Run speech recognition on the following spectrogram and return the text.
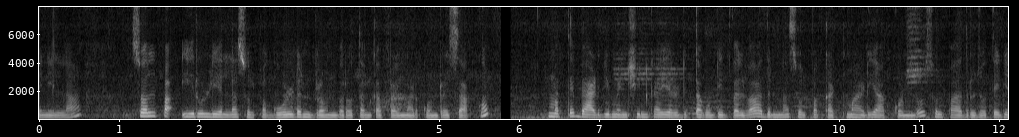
ಏನಿಲ್ಲ. ಸ್ವಲ್ಪ ಈರುಳ್ಳಿ ಎಲ್ಲ ಸ್ವಲ್ಪ ಗೋಲ್ಡನ್ ಬ್ರೌನ್ ಬರೋ ತನಕ ಫ್ರೈ ಮಾಡಿಕೊಂಡ್ರೆ ಸಾಕು. ಮತ್ತು ಬ್ಯಾಡಗಿ ಮೆಣಸಿನ್ಕಾಯಿ ಎರಡು ತಗೊಂಡಿದ್ವಲ್ವ, ಅದನ್ನು ಸ್ವಲ್ಪ ಕಟ್ ಮಾಡಿ ಹಾಕ್ಕೊಂಡು ಸ್ವಲ್ಪ ಅದ್ರ ಜೊತೆಗೇ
